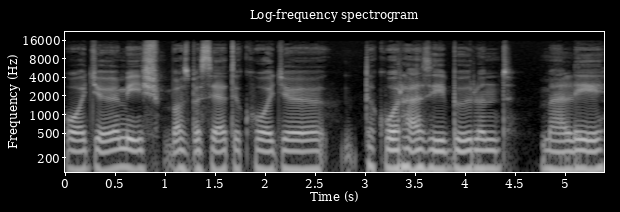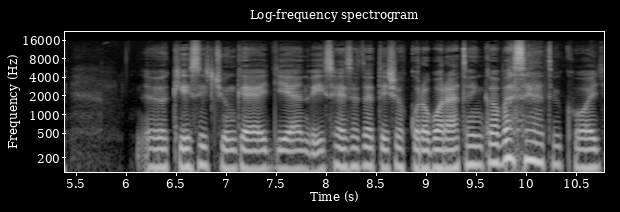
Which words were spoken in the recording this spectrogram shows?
hogy mi is azt beszéltük, hogy a kórházi bőrönd mellé készítsünk egy ilyen vészhelyzetet, és akkor a barátainkkal beszéltük, hogy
